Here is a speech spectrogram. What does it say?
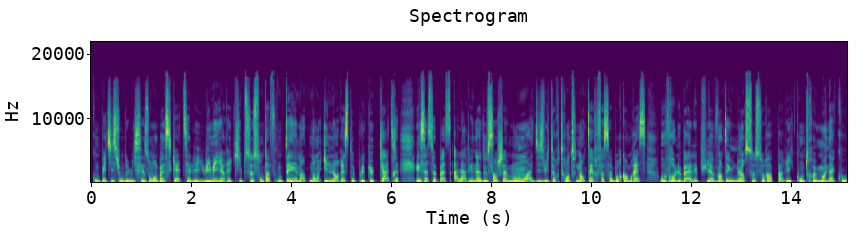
compétition de mi-saison en basket. Les huit meilleures équipes se sont affrontées et maintenant, il n'en reste plus que quatre. Et ça se passe à l'Arena de Saint-Chamond à 18h30 Nanterre face à Bourg-en Bresse ouvre le bal et puis à 21h, ce sera Paris contre Monaco.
